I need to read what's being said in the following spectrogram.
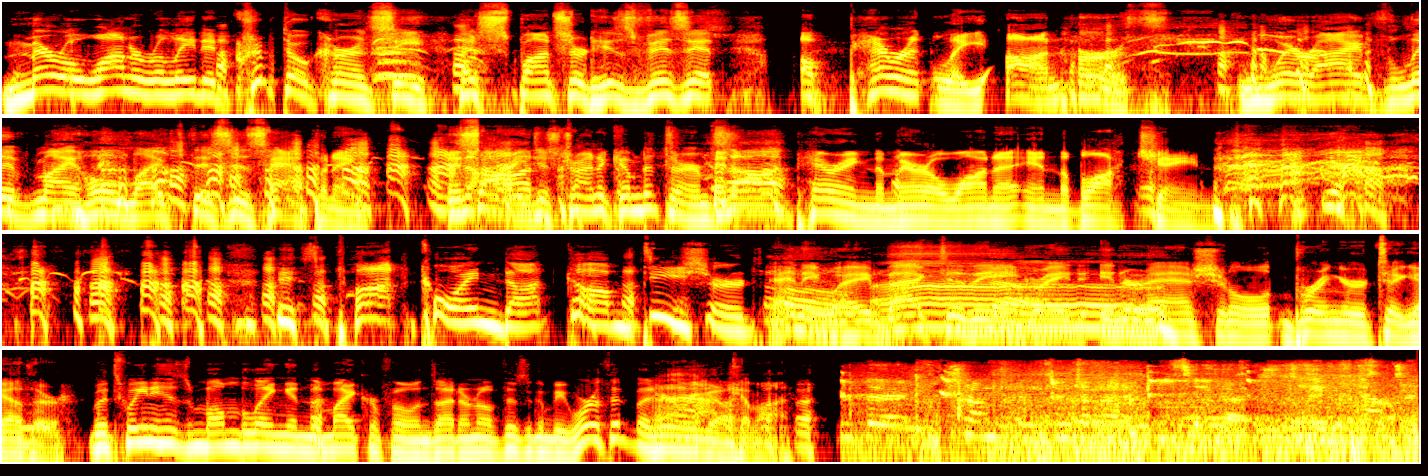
marijuana related cryptocurrency has sponsored his visit apparently on earth where I've lived my whole life this is happening. An Sorry, odd- just trying to come to terms. An odd pairing, the marijuana and the blockchain. His potcoin.com t shirt. Anyway, back to the great international bringer together. Between his mumbling and the microphones, I don't know if this is going to be worth it, but here we go. Come on. the Trump and Joe it was down to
